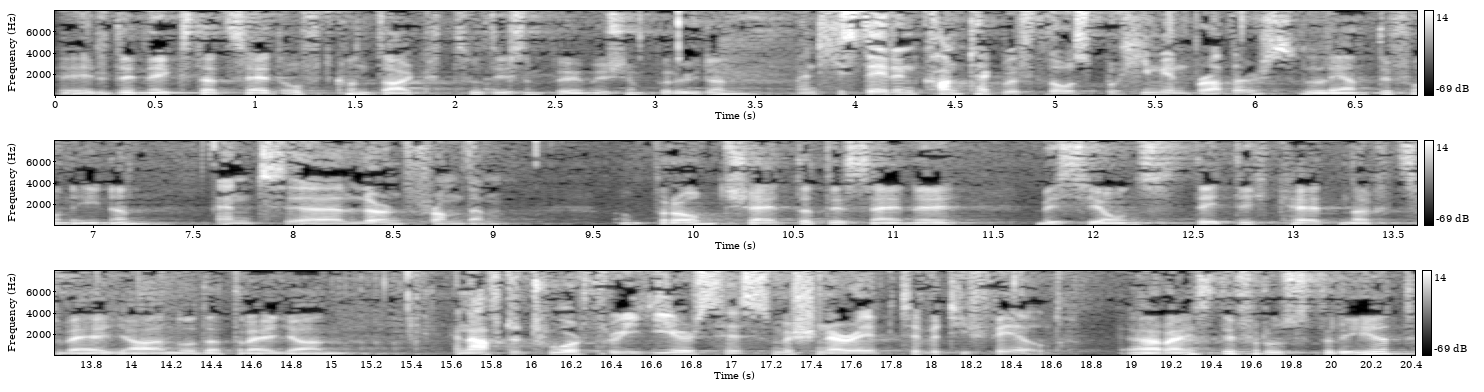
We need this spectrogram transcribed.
Er hielt in nächster Zeit oft Kontakt zu diesen böhmischen Brüdern, And he stayed in contact with those Bohemian brothers lernte von ihnen and uh, learned from them. und prompt scheiterte seine Missionstätigkeit nach zwei Jahren oder drei Jahren. And after two or three years, his missionary activity failed. Er reiste frustriert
